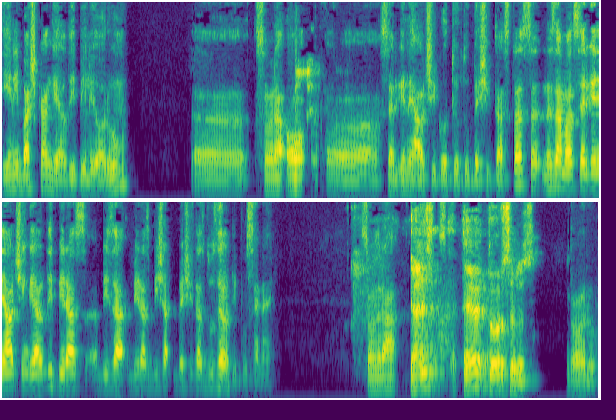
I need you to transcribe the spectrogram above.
e, yeni başkan geldi biliyorum. E, sonra o e, Sergen Yalçın götürdü Beşiktaş'ta. Ne zaman Sergen Yalçın geldi biraz bize biraz Beşik- Beşiktaş düzeldi bu sene. Sonra Yani evet doğru söylüyorsun. doğru.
